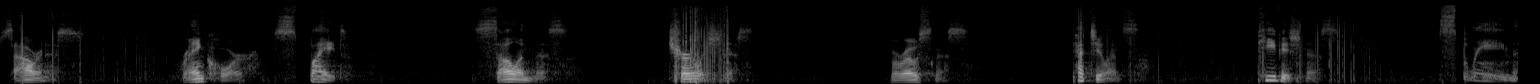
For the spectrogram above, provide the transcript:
sourness, rancor, spite, sullenness, churlishness, moroseness, petulance, peevishness, spleen,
